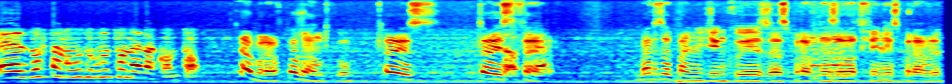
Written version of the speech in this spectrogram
e, zostaną zwrócone na konto. Dobra, w porządku. To jest, to jest fair. Bardzo pani dziękuję za sprawne załatwienie sprawy.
